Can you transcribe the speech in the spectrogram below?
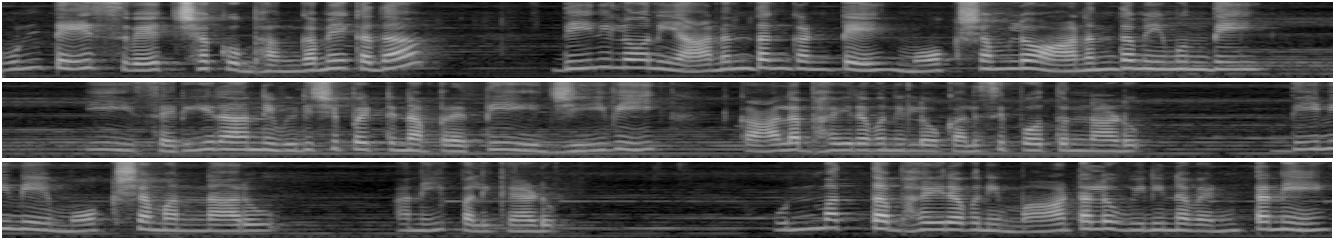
ఉంటే స్వేచ్ఛకు భంగమే కదా? దీనిలోని ఆనందం కంటే మోక్షంలో ఆనందమేముంది? ఈ శరీరాన్ని విడిచిపెట్టిన ప్రతి జీవి కాలభైరవునిలో కలిసిపోతున్నాడు. దీనినే మోక్షమన్నారు అని పలికాడు. ఉన్మత్త భైరవుని మాటలు వినిన వెంటనే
